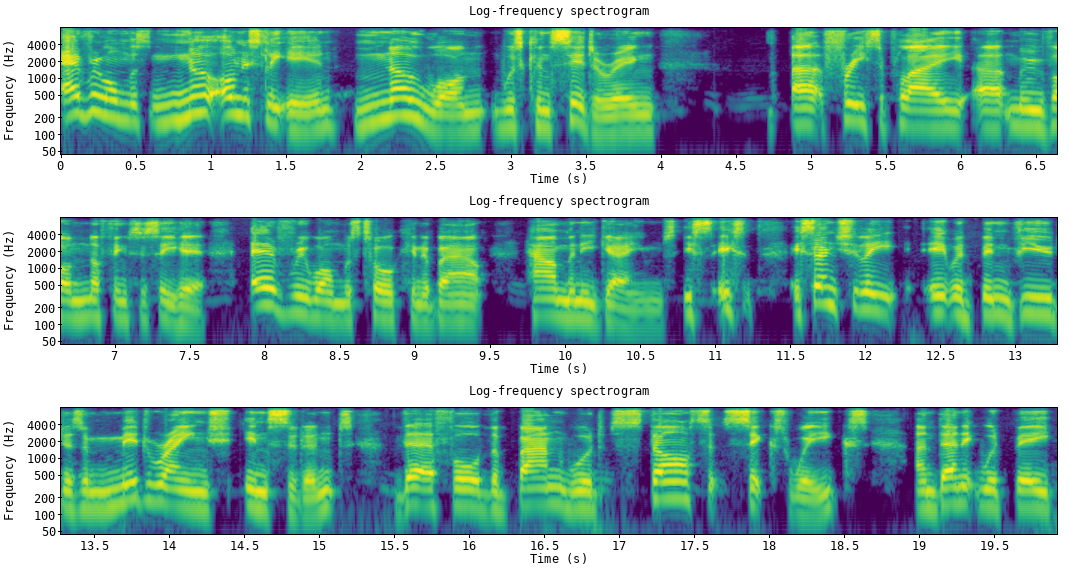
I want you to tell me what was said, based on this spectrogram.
Everyone was no, honestly, Ian. No one was considering uh, free to play, uh, move on, nothing to see here. Everyone was talking about how many games. It's, it's, essentially, it had been viewed as a mid range incident. Therefore, the ban would start at six weeks, and then it would be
